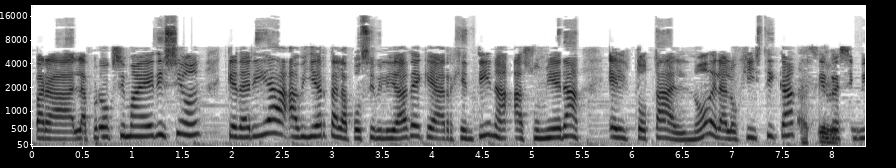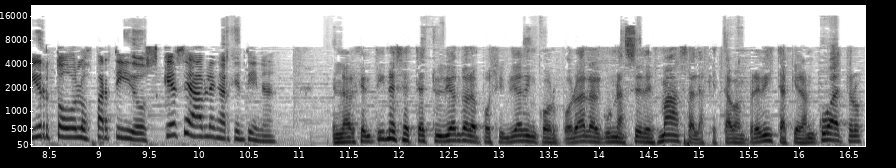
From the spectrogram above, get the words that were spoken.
para la próxima edición. Quedaría abierta la posibilidad de que Argentina asumiera el total, ¿no? De la logística y recibir todos los partidos. ¿Qué se habla en Argentina? En la Argentina se está estudiando la posibilidad de incorporar algunas sedes más a las que estaban previstas, que eran cuatro,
